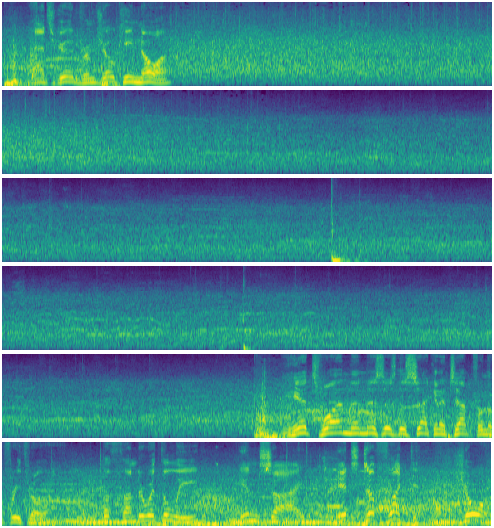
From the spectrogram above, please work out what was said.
That's good from Joakim Noah. Hits one, then misses the second attempt from the free throw line. Thunder with the lead. Inside. It's deflected. George.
